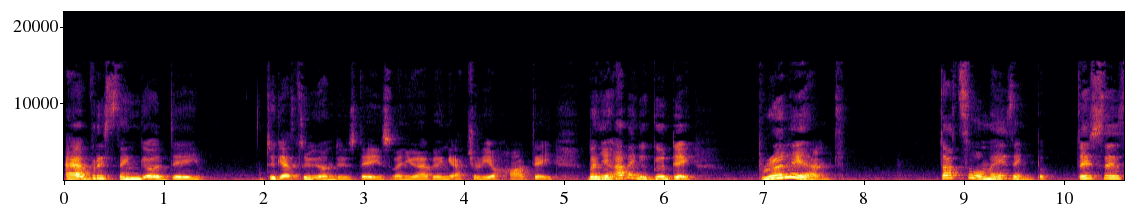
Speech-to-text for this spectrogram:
every single day to get through on those days when you're having actually a hard day. When you're having a good day, brilliant. That's so amazing. But this is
